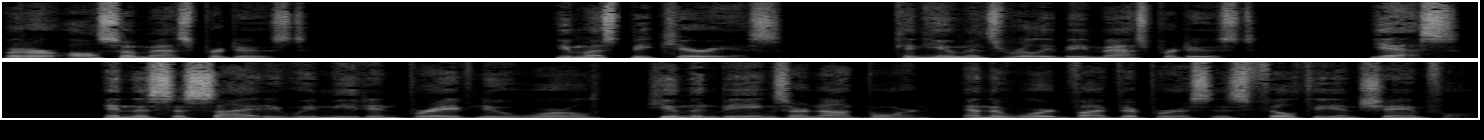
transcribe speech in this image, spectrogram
but are also mass produced. You must be curious. Can humans really be mass produced? Yes. In the society we meet in Brave New World, human beings are not born, and the word viviparous is filthy and shameful.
